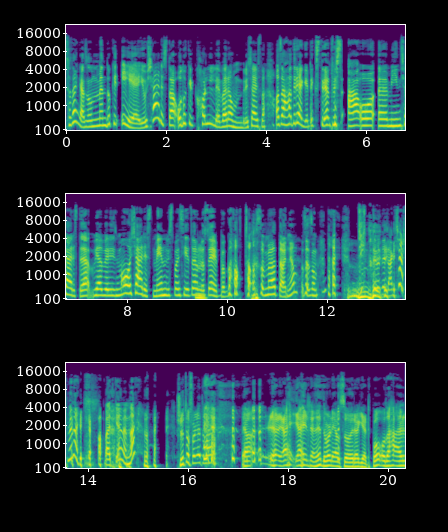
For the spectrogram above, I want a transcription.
så tenker jeg sånn, men dere er jo kjærester, og dere kaller hverandre kjærester. Altså, jeg hadde reagert ekstremt hvis jeg og uh, min kjæreste Vi hadde vært liksom Å, kjæresten min. Hvis man sier til hverandre, så er vi på gata, og så møter han igjen. Og så er det sånn Nei, dytter jo det er ikke kjæresten min, nei. Vet ikke hvem det er. Nei. Slutt å følge etter meg! Ja, jeg, jeg, jeg er helt enig, det var det jeg også reagerte på. Og det her,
